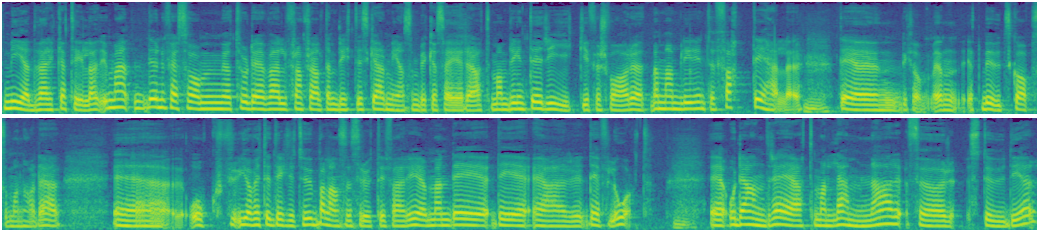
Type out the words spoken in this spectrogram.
medverkar till. Det är ungefär som, jag tror det är väl framförallt den brittiska armén som brukar säga det, att man blir inte rik i försvaret, men man blir inte fattig heller. Mm. Det är en, liksom, en, ett budskap som man har där. Eh, och jag vet inte riktigt hur balansen ser ut i Sverige, men det, det, är, det är för lågt. Mm. Eh, och det andra är att man lämnar för studier.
